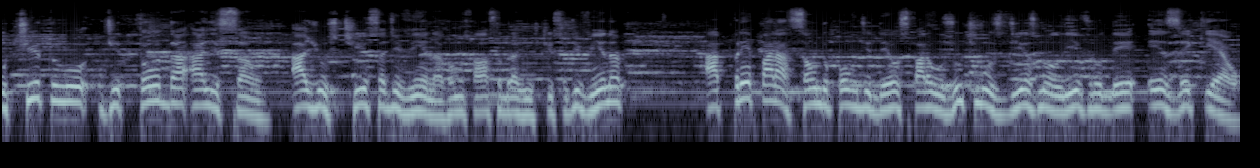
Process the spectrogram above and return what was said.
O título de toda a lição: A Justiça Divina. Vamos falar sobre a justiça divina, a preparação do povo de Deus para os últimos dias no livro de Ezequiel.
